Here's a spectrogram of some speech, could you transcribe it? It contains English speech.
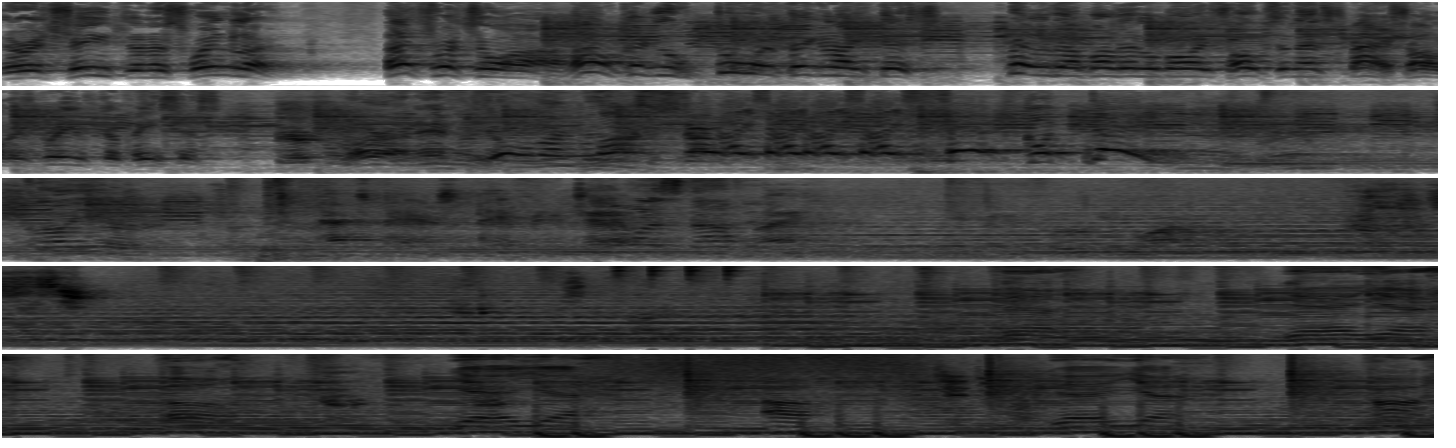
You're a cheat and a swindler. That's what you are. How can you do a thing like this? Build up a little boy's hopes and then smash all his dreams to pieces. You're an inhuman monster. I, I, I, I said good day. So you. Taxpayers pay for your jail. I don't want to stop it. Right? Pay for your food, your water. Uh, yeah, yeah. Uh, yeah, yeah. Uh.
